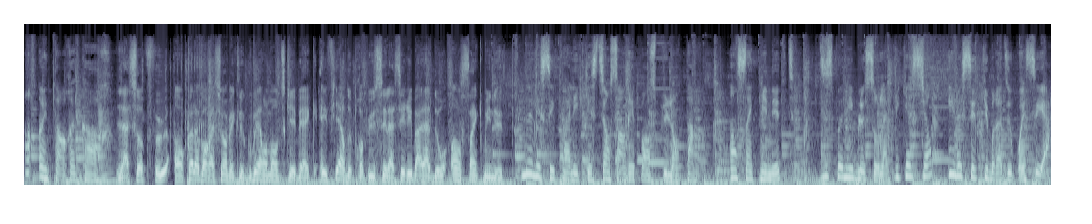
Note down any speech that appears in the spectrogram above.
en un temps record. La Feu, en collaboration avec le gouvernement du Québec, est fière de propulser la série Balado en cinq minutes. Ne laissez pas les questions sans réponse plus longtemps. En cinq minutes, disponible sur l'application et le site cubradio.ca.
